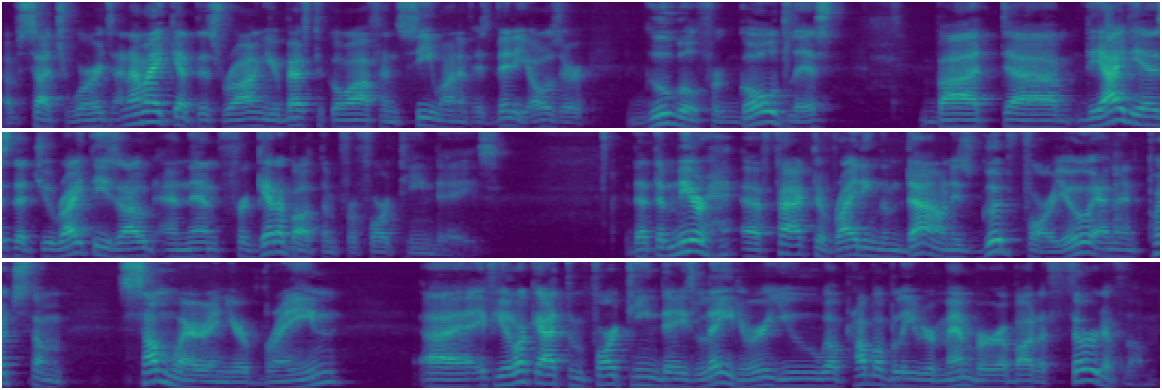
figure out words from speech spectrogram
of such words. And I might get this wrong. You're best to go off and see one of his videos or Google for gold list but uh, the idea is that you write these out and then forget about them for 14 days. That the mere uh, fact of writing them down is good for you and it puts them somewhere in your brain. Uh, if you look at them 14 days later, you will probably remember about a third of them.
